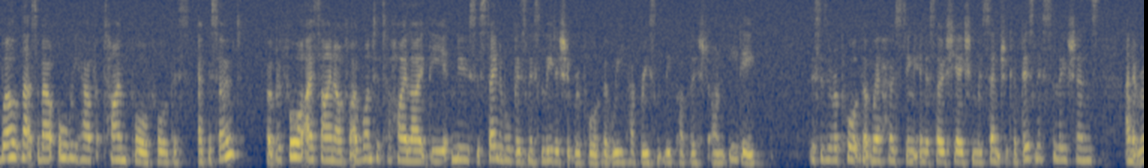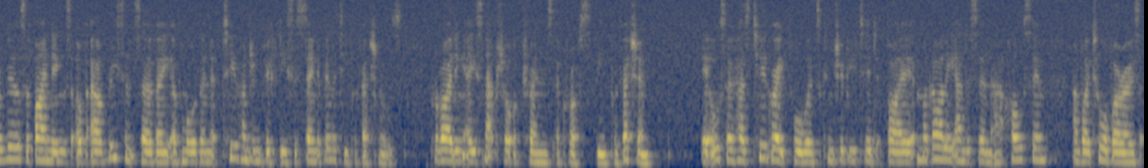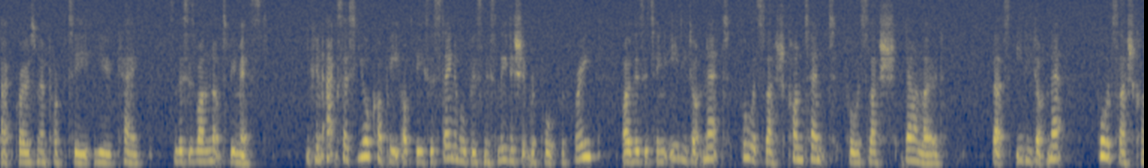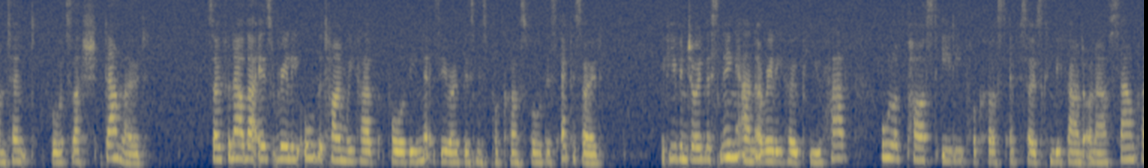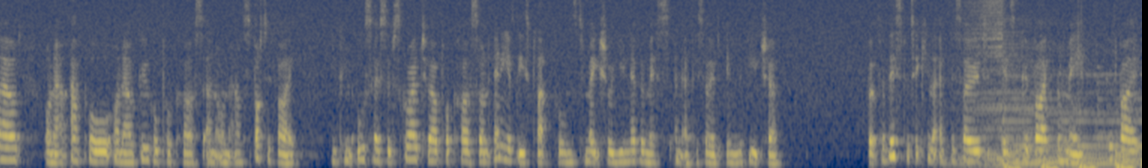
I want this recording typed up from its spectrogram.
Well, that's about all we have time for for this episode. But before I sign off, I wanted to highlight the new Sustainable Business Leadership Report that we have recently published on Edie. This is a report that we're hosting in association with Centrica Business Solutions and it reveals the findings of our recent survey of more than 250 sustainability professionals, providing a snapshot of trends across the profession. It also has two great forwards contributed by Magali Anderson at Holcim and by Tor Burrows at Grosvenor Property UK. So this is one not to be missed. You can access your copy of the Sustainable Business Leadership Report for free by visiting edie.net forward slash content forward slash download. That's edie.net forward slash content forward slash download. So for now, that is really all the time we have for the Net Zero Business podcast for this episode. If you've enjoyed listening, and I really hope you have, all of past Edie podcast episodes can be found on our SoundCloud, on our Apple, on our Google Podcasts, and on our Spotify. You can also subscribe to our podcast on any of these platforms to make sure you never miss an episode in the future. But for this particular episode, it's a goodbye from me. Goodbye.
